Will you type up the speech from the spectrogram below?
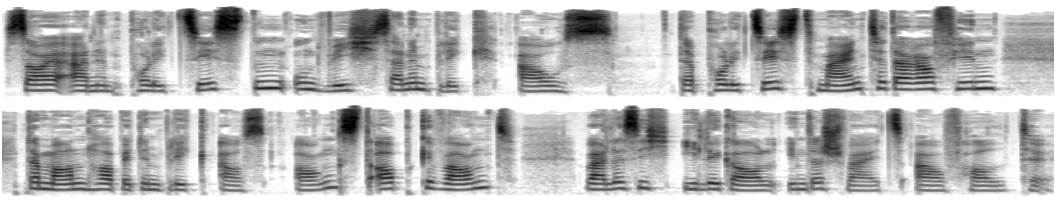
sah er einen Polizisten und wich seinen Blick aus. Der Polizist meinte daraufhin, der Mann habe den Blick aus Angst abgewandt, weil er sich illegal in der Schweiz aufhalte.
